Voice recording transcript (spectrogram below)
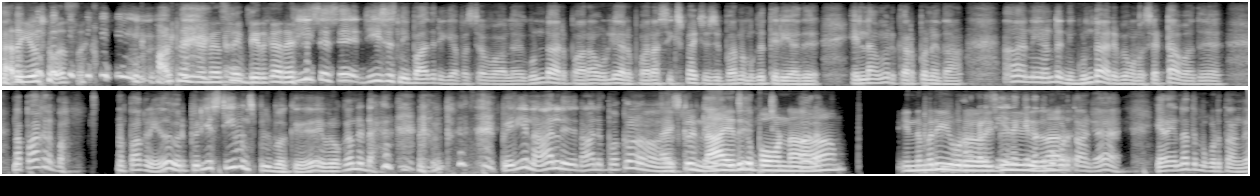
வேற யூனிவர்ஸ் ஆல்டர்னேட் யூனிவர்ஸ்ல இப்படி இருக்காரு. ஜீசஸே ஜீசஸ் நீ பார்த்துருக்கியா ஃபர்ஸ்ட் ஆஃப் ஆல் குண்டா இருப்பாரா ஒல்லியா இருப்பாரா? சிக்ஸ் பேக்ஸ் வச்சுப்பாரா நமக்கு தெரியாது. எல்லாமே ஒரு கற்பனை தான். நீ வந்து நீ குண்டா இருப்ப உனக்கு செட் ஆகாது நான் பார்க்குறேன்ப்பா நான் பார்க்குறேன். ஏதோ ஒரு பெரிய ஸ்டீவன் ஸ்பில்பர்க்கு இவர் உட்காந்து பெரிய நாலு நாலு பக்கம் நான் எதுக்கு போவேன்னா இந்த மாதிரி ஒரு இது எனக்கு என்ன கொடுத்தாங்க? எனக்கு என்ன தெரியுமா கொடுத்தாங்க?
